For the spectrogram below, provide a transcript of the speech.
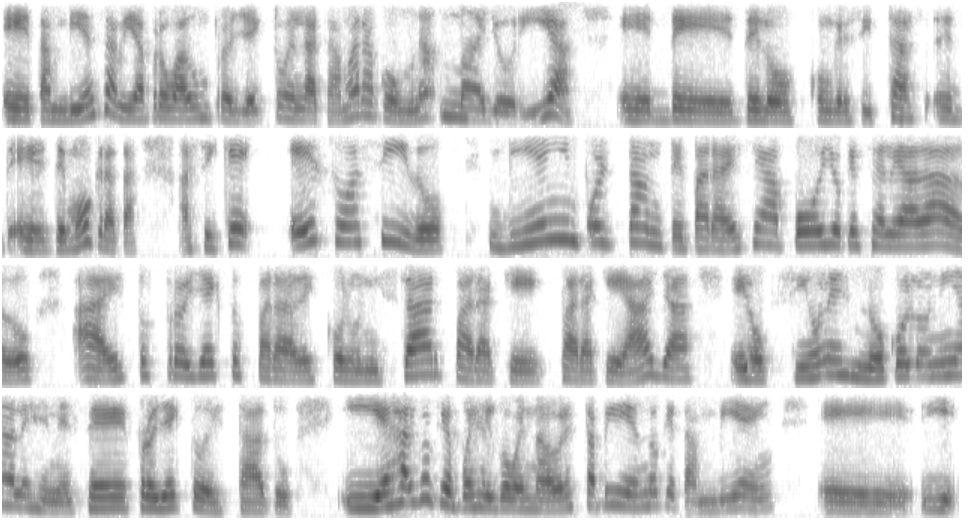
eh, también se había aprobado un proyecto en la Cámara con una mayoría eh, de, de, los congresistas eh, demócratas. Así que eso ha sido bien importante para ese apoyo que se le ha dado a estos proyectos para descolonizar, para que para que haya eh, opciones no coloniales en ese proyecto de estatus. Y es algo que pues el gobernador está pidiendo que también eh, y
